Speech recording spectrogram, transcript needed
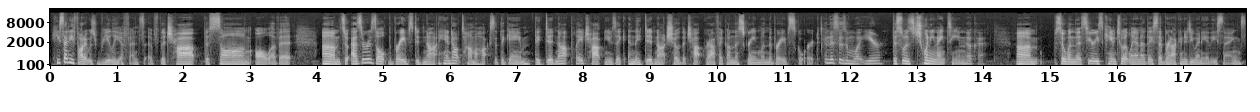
He said he thought it was really offensive, the chop, the song, all of it. Um, so as a result, the Braves did not hand out tomahawks at the game. They did not play chop music, and they did not show the chop graphic on the screen when the Braves scored. and this is in what year? This was 2019. Okay. Um, so when the series came to Atlanta, they said we're not going to do any of these things.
